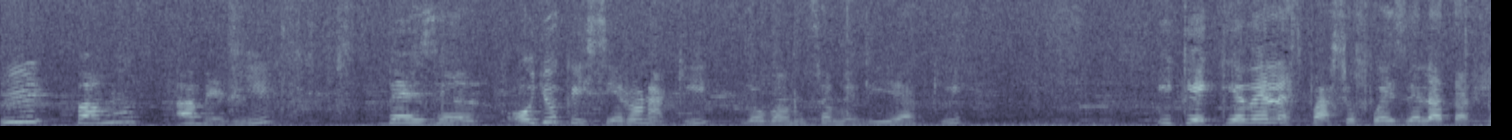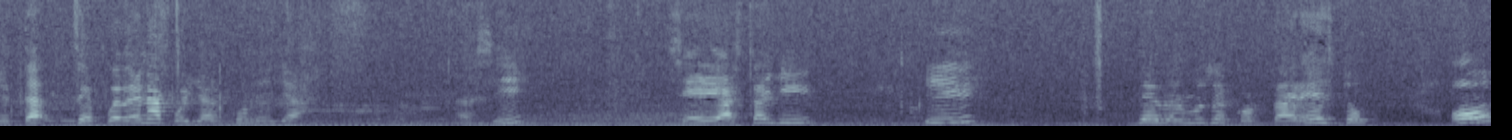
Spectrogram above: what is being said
y vamos a medir desde el hoyo que hicieron aquí, lo vamos a medir aquí y que quede el espacio pues de la tarjeta. Se pueden apoyar con ella así, sería hasta allí y debemos de cortar esto. O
